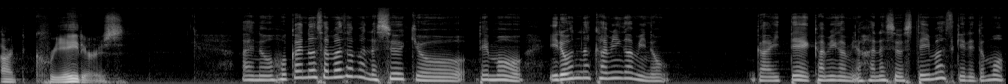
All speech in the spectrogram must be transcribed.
aren't creators. あの他のさまざまな宗教でもいろんな神々のがいて神々の話をしていますけれども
